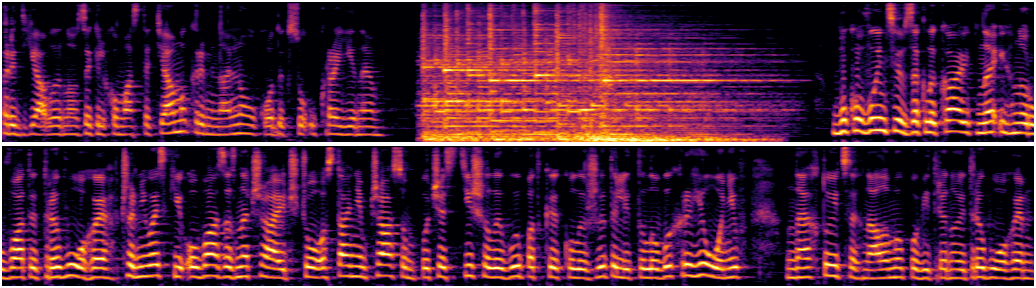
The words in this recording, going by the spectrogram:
пред'явлено за кількома статтями Кримінального кодексу України. Буковинців закликають не ігнорувати тривоги. В Чернівецькій ОВА зазначають, що останнім часом почастішали випадки, коли жителі тилових регіонів нехтують сигналами повітряної тривоги.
